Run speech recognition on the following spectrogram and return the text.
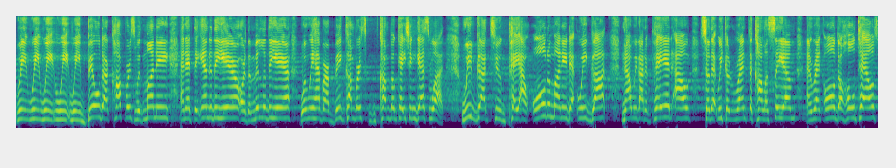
we, we, we, we, we build our coffers, with money. And at the end of the year or the middle of the year, when we have our big converse, convocation, guess what? We've got to pay out all the money that we got. Now we got to pay it out so that we could rent the Coliseum and rent all the hotels.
